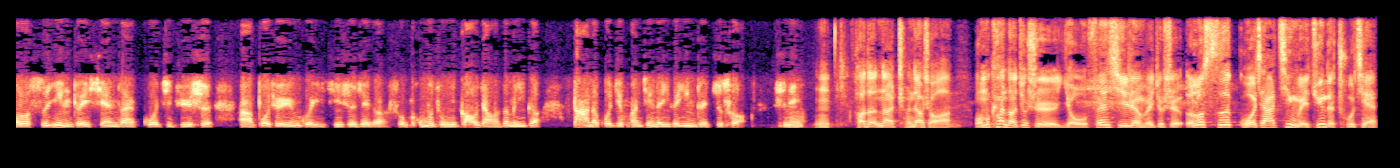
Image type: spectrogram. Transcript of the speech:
俄罗斯应对现在国际局势啊波谲云诡以及是这个说恐怖主义高涨的这么一个大的国际环境的一个应对之策。是您。嗯，好的。那程教授啊，我们看到就是有分析认为，就是俄罗斯国家禁卫军的出现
